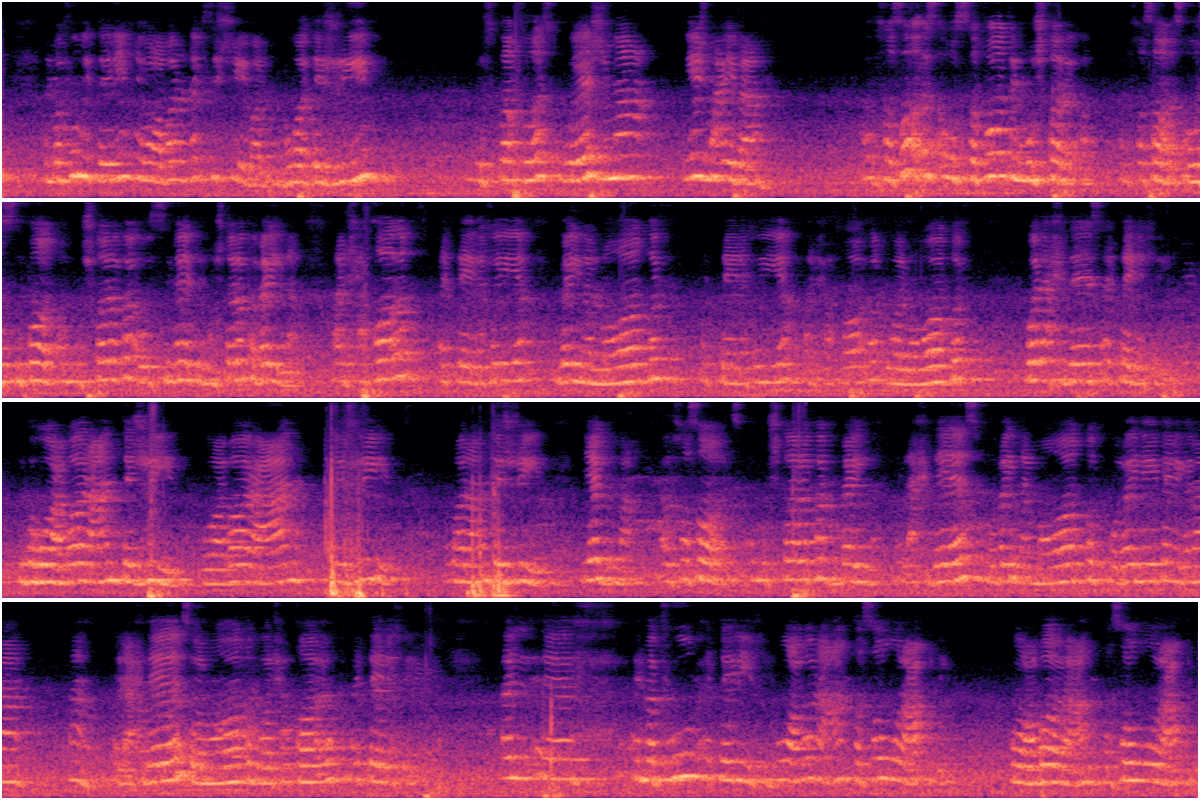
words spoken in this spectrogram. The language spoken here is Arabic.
المفهوم التاريخي هو عبارة عن نفس الشيء برضه، هو تجريد يستخلص ويجمع يجمع إيه بقى؟ الخصائص أو الصفات المشتركة الخصائص أو الصفات المشتركة أو السمات المشتركة بين الحقائق التاريخية بين المواقف التاريخية الحقائق والمواقف والأحداث التاريخية يبقى هو عبارة عن تجريد هو عبارة عن تجريد عبارة عن تجريد. يجمع الخصائص المشتركة بين الأحداث وبين المواقف وبين إيه تاني يا جماعة؟ ها الأحداث والمواقف والحقائق التاريخية. ال- آه، المفهوم التاريخي هو عبارة عن تصور عقلي هو عبارة عن تصور عقلي.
